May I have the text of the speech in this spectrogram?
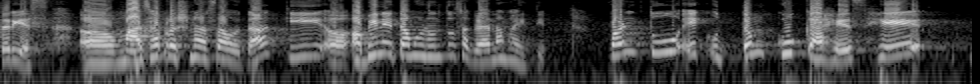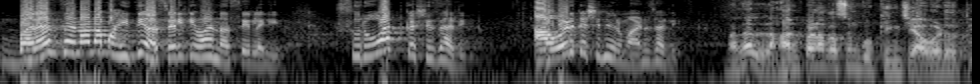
तर येस माझा प्रश्न असा होता की अभिनेता म्हणून तू सगळ्यांना माहिती आहे. पण तू एक उत्तम कुक आहेस हे बऱ्याच जणांना माहिती असेल किंवा नसेलही. सुरुवात कशी झाली? आवड कशी निर्माण झाली? मला लहानपणापासून कुकिंगची आवड होती.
